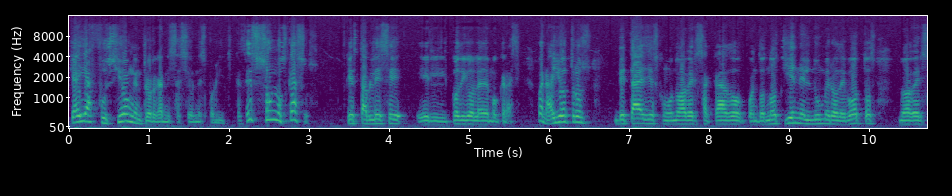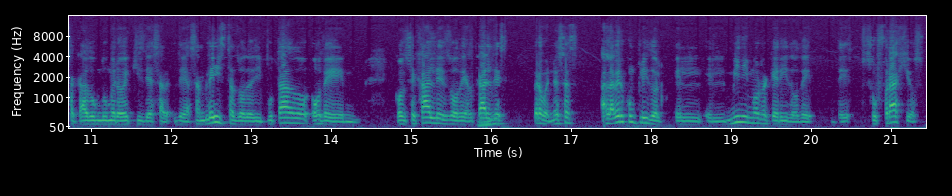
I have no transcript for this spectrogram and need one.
Que haya fusión entre organizaciones políticas. Esos son los casos que establece el Código de la Democracia. Bueno, hay otros detalles como no haber sacado, cuando no tiene el número de votos, no haber sacado un número X de, asambleístas o de diputados o de concejales o de alcaldes. Pero bueno, esas, al haber cumplido el, mínimo requerido de, sufragios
